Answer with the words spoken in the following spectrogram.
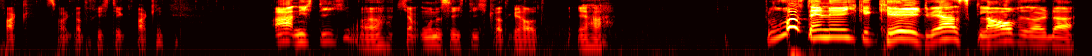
fuck, das war gerade richtig fucky. Ah, nicht dich. Ah, ich habe ohne sich dich gerade gehaut. Ja. Du hast den nämlich gekillt. Wer es glaubt, Alter.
